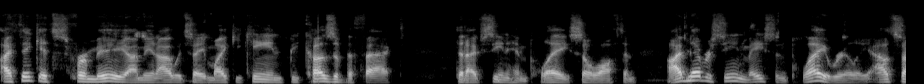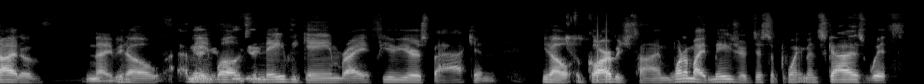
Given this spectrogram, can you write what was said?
I think it's for me. I mean, I would say Mikey Keene because of the fact that I've seen him play so often. I've never seen Mason play really outside of Navy. You know, I mean, well, it's a Navy game, right? A few years back, and you know, garbage time. One of my major disappointments, guys, with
